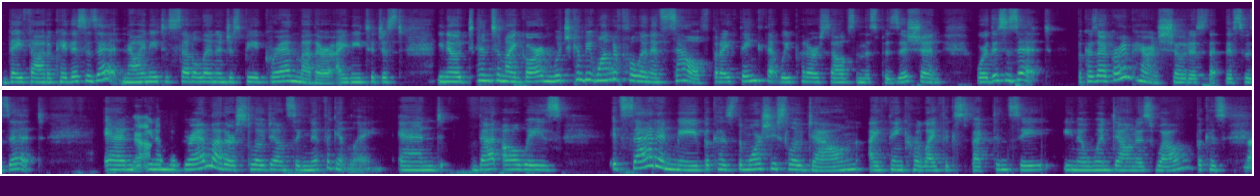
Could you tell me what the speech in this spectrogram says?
They thought okay this is it. Now i need to settle in and just be a grandmother. I need to just you know tend to my garden which can be wonderful in itself but i think that we put ourselves in this position where this is it because our grandparents showed us that this was it. And yeah. you know my grandmother slowed down significantly and that always it saddened me because the more she slowed down, I think her life expectancy, you know, went down as well because yeah.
